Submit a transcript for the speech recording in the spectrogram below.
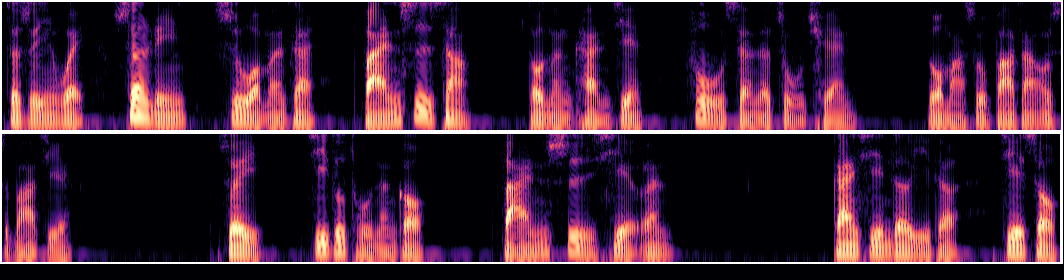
这是因为圣灵使我们在凡事上都能看见父神的主权。罗马书八章二十八节，所以基督徒能够凡事谢恩，甘心乐意的接受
